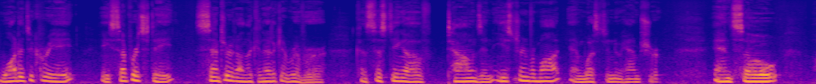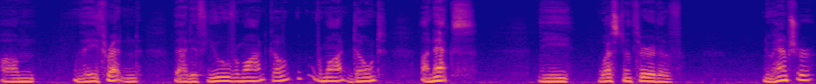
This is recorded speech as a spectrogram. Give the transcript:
wanted to create a separate state centered on the Connecticut River, consisting of towns in eastern Vermont and western New Hampshire. And so um, they threatened that if you, Vermont, go, Vermont don't annex the western third of New Hampshire,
